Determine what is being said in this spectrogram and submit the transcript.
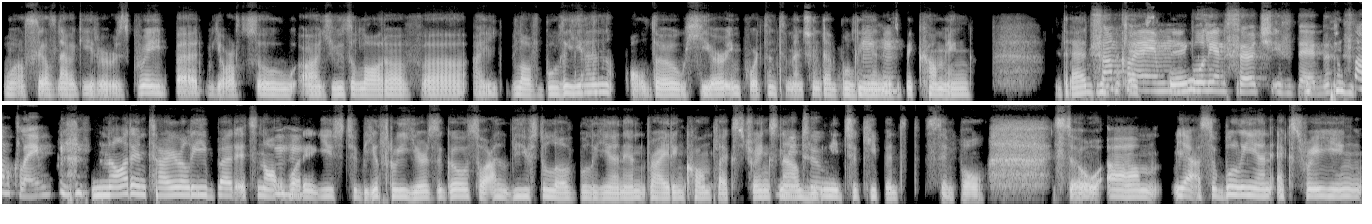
well, Sales Navigator is great, but we also uh, use a lot of. Uh, I love Boolean, although here important to mention that Boolean mm-hmm. is becoming dead. Some claim extinct. Boolean search is dead. Some claim. not entirely, but it's not mm-hmm. what it used to be three years ago. So I used to love Boolean and writing complex strings. Now you need to keep it simple. So um, yeah, so Boolean X-raying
